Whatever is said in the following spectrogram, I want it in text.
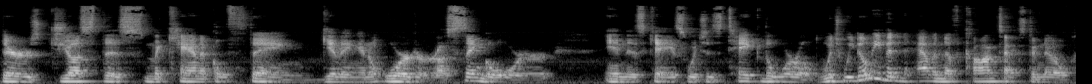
There's just this mechanical thing giving an order, a single order in this case, which is take the world, which we don't even have enough context to know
